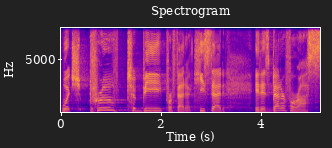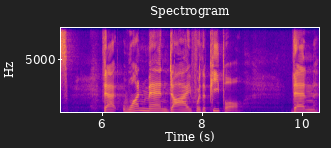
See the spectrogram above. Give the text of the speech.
which proved to be prophetic. He said, It is better for us that one man die for the people than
